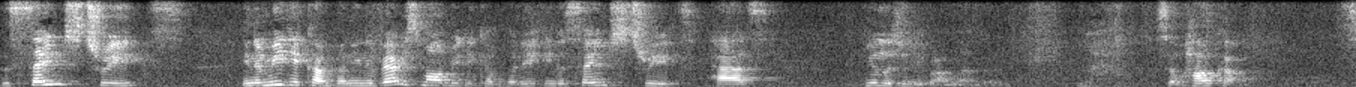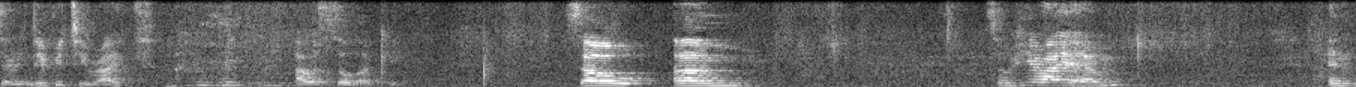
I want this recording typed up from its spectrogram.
the same street in a media company, in a very small media company, in the same street as Village Underground London. So how come? Serendipity, right? I was so lucky. So, um, so here I am, and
